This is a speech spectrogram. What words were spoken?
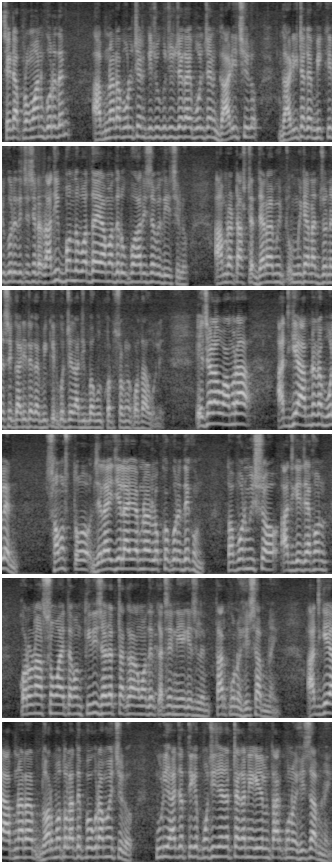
সেটা প্রমাণ করে দেন। আপনারা বলছেন, কিছু কিছু জায়গায় বলছেন গাড়ি ছিল, গাড়িটাকে বিক্রি করে দিচ্ছে, সেটা রাজীব বন্দ্যোপাধ্যায় আমাদের উপহার হিসেবে দিয়েছিল। আমরা ট্রাস্টের দেনা মিট- মিটানোর জন্য সে গাড়িটাকে বিক্রি করছে, রাজীববাবুর কথা সঙ্গে কথা বলে। এছাড়াও আমরা আজকে আপনারা বলেন, সমস্ত জেলায় জেলায় আপনারা লক্ষ্য করে দেখুন, তপন মিশ্র আজকে যখন করোনার সময় তখন তিরিশ হাজার টাকা আমাদের কাছে নিয়ে গেছিলেন, তার কোনো হিসাব নাই। আজকে আপনারা ধর্মতলাতে প্রোগ্রাম হয়েছিল, কুড়ি হাজার থেকে পঁচিশ হাজার টাকা নিয়ে গেছিলেন, তার কোনো হিসাব নেই।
